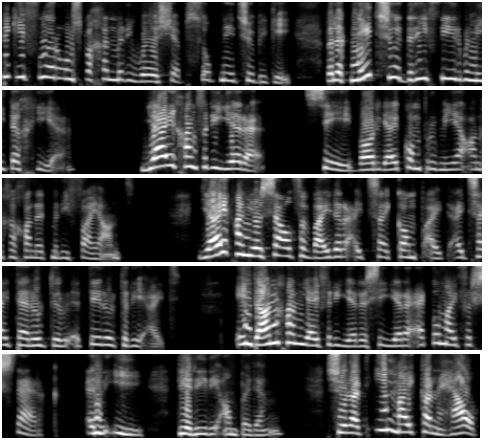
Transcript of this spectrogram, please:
bietjie voor ons begin met die worship, stop net so bietjie. Wil ek net so 3-4 minute gee. Jy gaan vir die Here sê waar jy kompromieë aangegaan het met die vyand. Jy gaan jouself verwyder uit sy kamp uit, uit sy territorie uit. En dan gaan jy vir die Here sê, Here, ek wil my versterk in U deur hierdie aanbidding, sodat U my kan help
